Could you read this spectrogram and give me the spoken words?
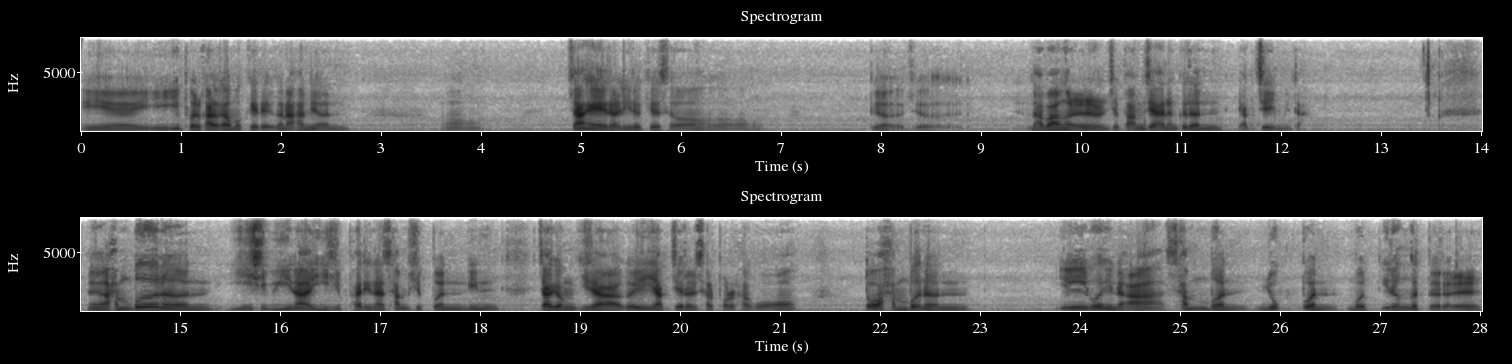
이, 이 잎을 갉아먹게 되거나 하면 어, 장애를 일으켜서 어, 뼈, 저, 나방을 이제 방지하는 그런 약재입니다. 에, 한 번은 22나 28이나 30번인 작용기작의 약재를 살포를 하고 또 한 번은 1번이나 3번, 6번 뭐 이런 것들을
